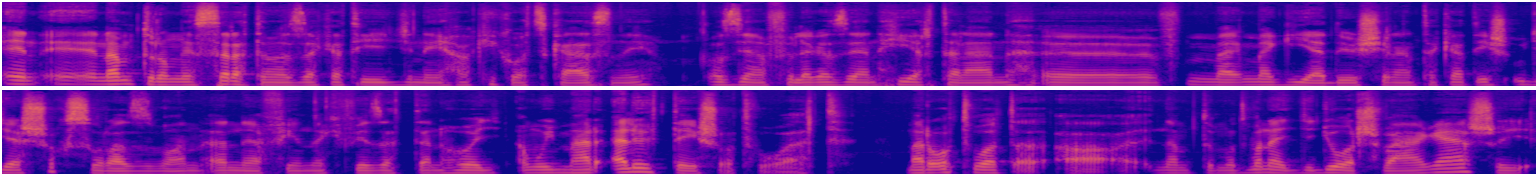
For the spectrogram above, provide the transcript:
én, én nem tudom, én szeretem ezeket így néha kikockázni, az ilyen főleg az ilyen hirtelen ö, meg, megijedős jelenteket, és ugye sokszor az van ennél a filmnek kifejezetten, hogy amúgy már előtte is ott volt már ott volt, a, a, nem tudom, ott van egy gyors vágás, hogy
